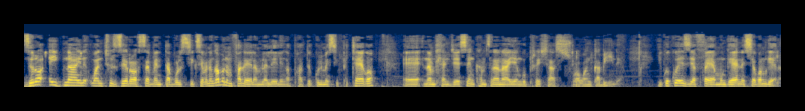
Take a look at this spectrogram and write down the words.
0891207667 ngabe nomfakela mlaleli ngaphakathi ekulumo esiphetheko eh namhlanje sengikhambisana naye nguprecious wakwankabinde ikwekwezi yafam ungene siyakwamukela.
